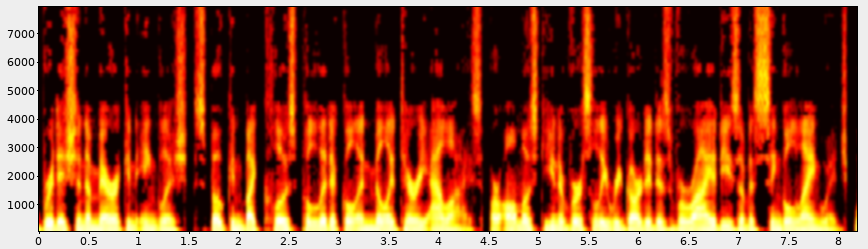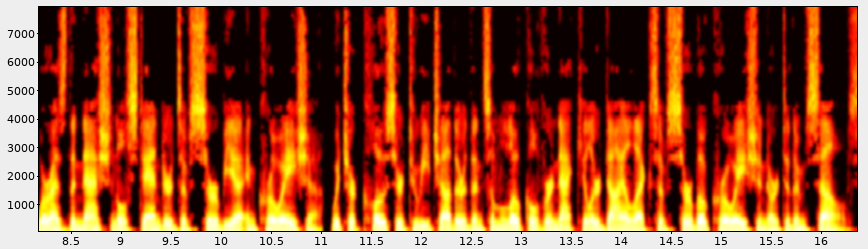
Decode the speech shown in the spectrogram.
British and American English, spoken by close political and military allies, are almost universally regarded as varieties of a single language, whereas the national standards of Serbia and Croatia, which are closer to each other than some local vernacular dialects of Serbo-Croatian are to themselves,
